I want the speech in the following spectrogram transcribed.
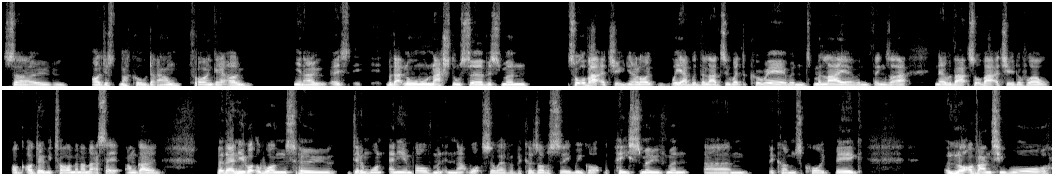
So I just knuckle down, try and get home. You know, it's with that normal national serviceman sort of attitude, you know, like we had with the lads who went to Korea and Malaya and things like that. You know, with that sort of attitude of, well, I'll, I'll do my time and I'm, that's it. I'm going. But then you got the ones who didn't want any involvement in that whatsoever, because obviously we've got the peace movement um, becomes quite big. A lot of anti-war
